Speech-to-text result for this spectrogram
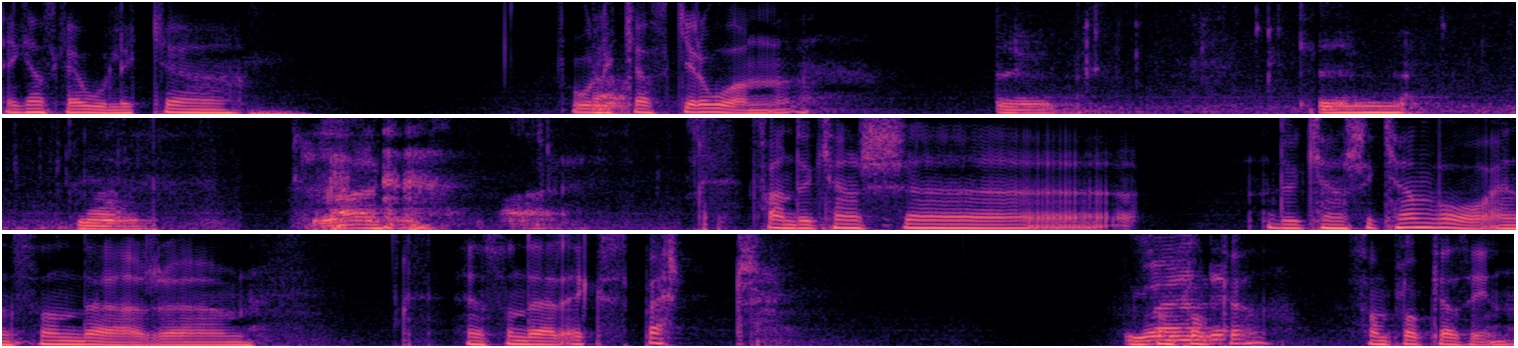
Det är ganska olika, olika skrån. det, det, men... Life. Fan, du kanske, du kanske kan vara en sån där, eh, en sån där expert som, plocka, som plockas in.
